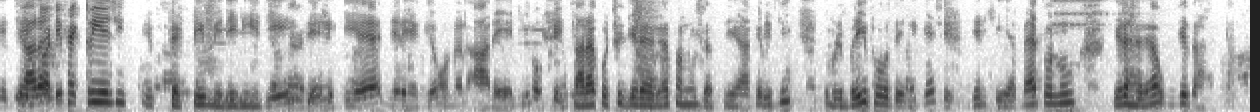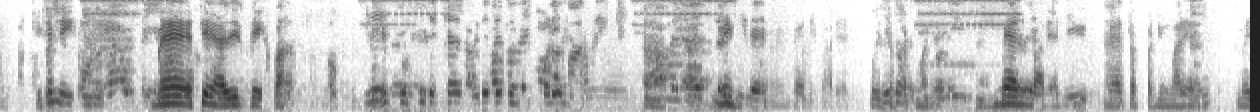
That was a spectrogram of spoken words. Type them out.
ਇਹ ਚਾਰ ਤੁਹਾਡੀ ਫੈਕਟਰੀ ਹੈ ਜੀ? ਇਹ ਫੈਕਟਰੀ ਮੇਰੀ ਨਹੀਂ ਹੈ ਜੀ ਇਹ ਹੈਗੀ ਹੈ ਜਿਹੜੇ ਹੈਗੇ ਓਨਰ ਆ ਰਹੇ ਹੈ ਜੀ। ਸਾਰਾ ਕੁਝ ਜਿਹੜਾ ਹੈਗਾ ਤੁਹਾਨੂੰ ਦੱਸਦੇ ਆ ਕੇ ਵੀ ਜੀ ਬਰੀਫ ਹੋ ਦੇਣਗੇ ਜਿਹੜੀ ਚੀਜ਼ ਹੈ। ਮੈਂ ਤੁਹਾਨੂੰ ਜਿਹੜਾ ਹੈਗਾ ਉਹ ਦੱਸ। ਠੀਕ ਹੈ ਜੀ? ਤੁਸੀਂ ਕੌਣ ਮੈਂ ਇੱਥੇ ਐਜ਼ ਦੇਖਭਾਲ। ਨਹੀਂ ਤੁਸੀਂ ਦੇਖਿਆ ਵੀਡੀਓ ਤੇ ਤੁਸੀਂ ਥੱਪੜੀ ਮਾਰ ਰਹੇ ਹੋ ਨਹੀਂ ਲੜਕੀ ਦੇ ਮੈਂ ਨਹੀਂ ਕੋਈ ਥੱਪੜ ਤੁਹਾਡੀ ਮਾਰਿਆ ਮੈਂ ਨਹੀਂ ਮਾਰਿਆ ਜੀ ਮੈਂ ਥੱਪੜ ਨਹੀਂ ਮਾਰਿਆ ਜੀ। ਮੈਂ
